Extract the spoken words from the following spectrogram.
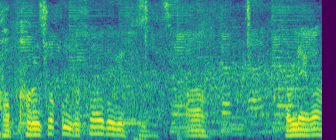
버프를 조금 더 써야 되겠습니다. 아, 벌레가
